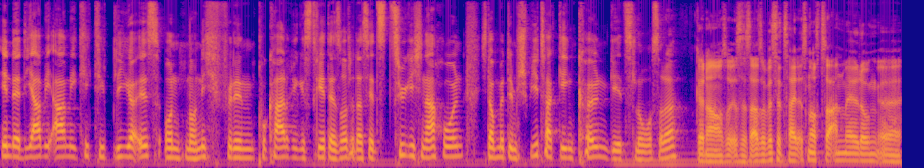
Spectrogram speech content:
in der Diaby Army Kicktip Liga ist und noch nicht für den Pokal registriert, der sollte das jetzt zügig nachholen. Ich glaube, mit dem Spieltag gegen Köln geht's los, oder? Genau, so ist es. Also ein bisschen Zeit ist noch zur Anmeldung. Äh,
